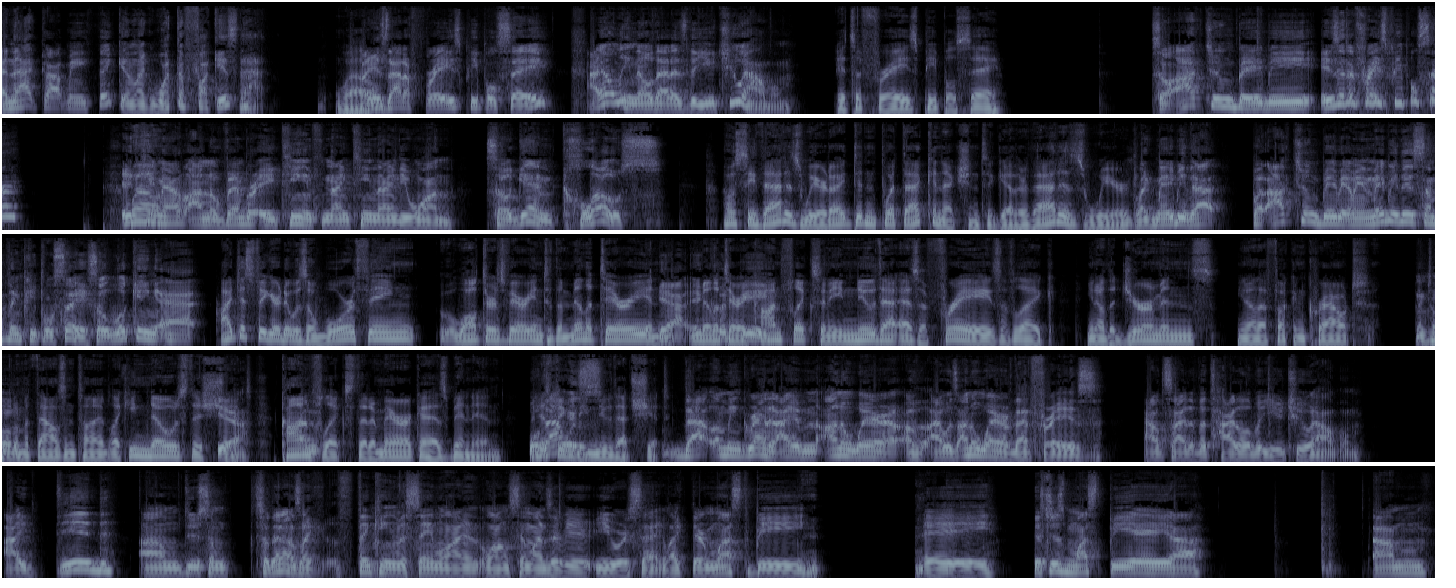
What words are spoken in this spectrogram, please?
And that got me thinking, like, what the fuck is that? Well, Like, is that a phrase people say? I only know that as the U2 album. it's a phrase people say. So Achtung Baby, is it a phrase people say? It Well- came out on November 18th, 1991. So again, close. Oh, see, that is weird. I didn't put that connection together. That is weird. Like maybe that, but Achtung Baby, I mean, maybe it is something people say. So looking at, I just figured it was a war thing. Walter's very into the military and Yeah, military conflicts, and he knew that as a phrase of like, you know, the Germans, you know, that fucking Kraut. I told him a thousand times. Like he knows this shit. Yeah. Conflicts that America has been in. Well, I just that figured was- he knew that shit. that, I mean, granted, I am unaware of, I was unaware of that phrase outside of the title of a U2 album. I did um, do some. So then I was like thinking the same line along the same lines of you you were saying. Like there must be a. This just must be a. Uh, um,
